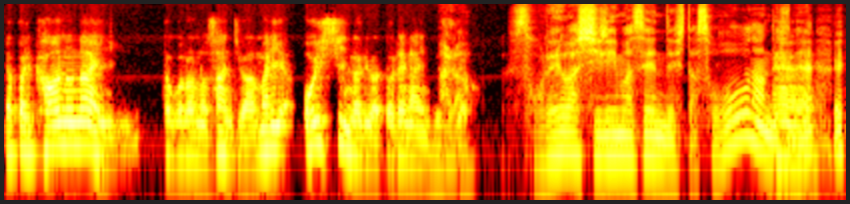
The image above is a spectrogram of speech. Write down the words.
やっぱり皮のないところの産地はあまり美味しい海苔は取れないんですよ。それは知りませんでした。そうなんですね。え、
